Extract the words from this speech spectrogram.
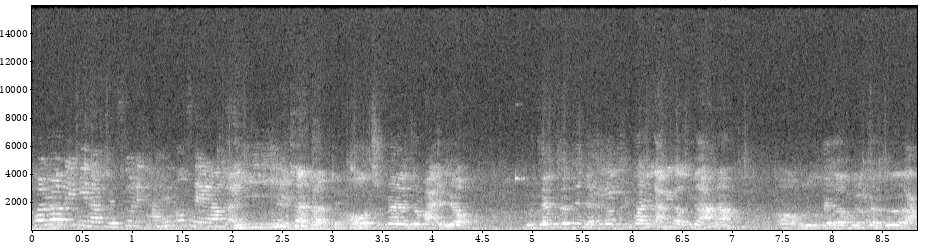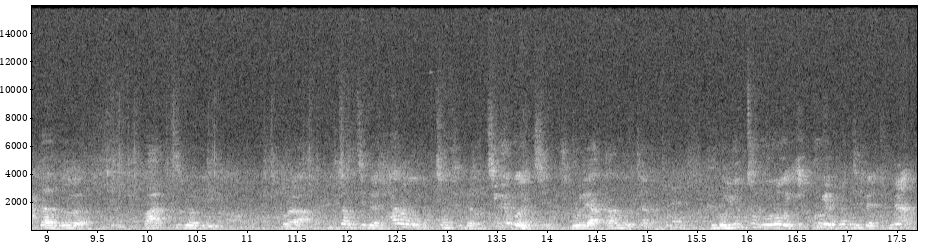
컬러링이랑 뱃소리 다 해놓으세요. 야, 이, 이 같아. 어, 주변에 좀 알려. 그리고 대표님이 지금 비판이 나쁘지가 않아. 어, 그리고 내가 보니까 그, 아까 그, 맛집 여기, 뭐야, 곱창집에서, 한우 곱창집에서 찍은 거 있지. 노래 아까 한 거 있잖아. 네. 그거 유튜브로 이쁘게 편집해주면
